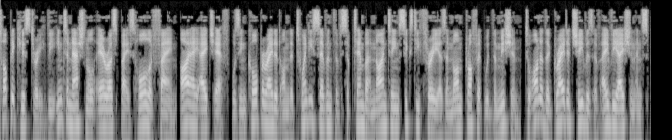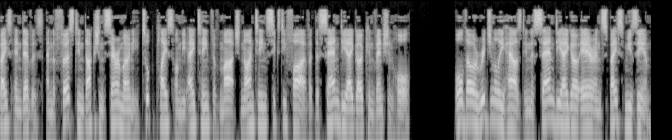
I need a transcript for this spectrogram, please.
Topic history The International Aerospace Hall of Fame IAHF was incorporated on 27 September 1963 as a non-profit with the mission to honor the great achievers of aviation and space endeavors and the first induction ceremony took place on 18 March 1965 at the San Diego Convention Hall. Although originally housed in the San Diego Air and Space Museum,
